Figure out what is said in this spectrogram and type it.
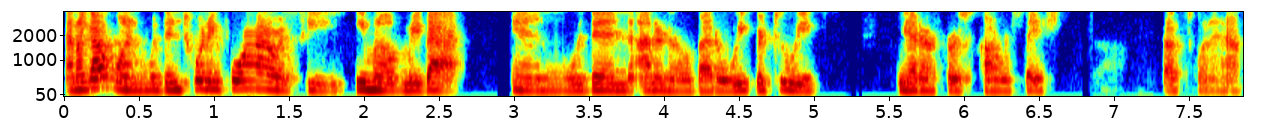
And I got one within 24 hours. He emailed me back. And within, I don't know, about a week or two weeks, we had our first conversation. That's when it happened.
